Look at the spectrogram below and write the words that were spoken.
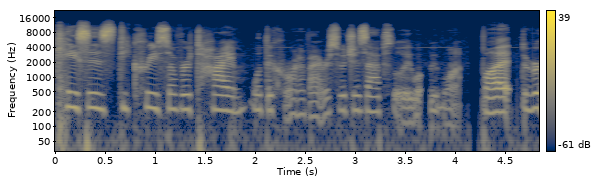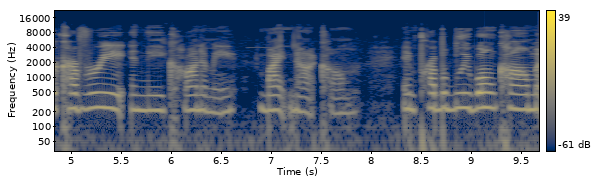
cases decrease over time with the coronavirus, which is absolutely what we want. But the recovery in the economy might not come and probably won't come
